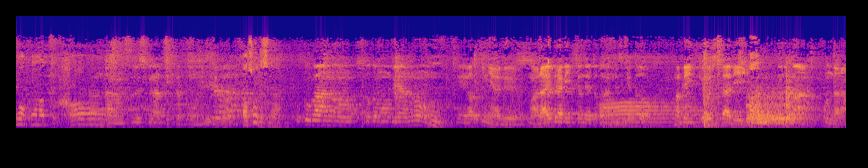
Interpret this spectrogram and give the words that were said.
こはこうなってる。だんだん涼しくなってきたと思うんですけど。ああそうですね。ここがあの子供部屋の、えー脇にある、まあ、ライブラリーって呼んでるところなんですけどまあ、勉強したり、はい。まあ、本棚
